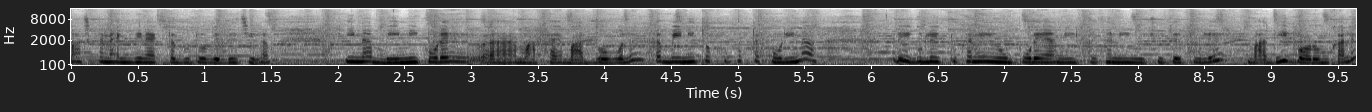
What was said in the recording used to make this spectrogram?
মাঝখানে একদিন একটা দুটো বেঁধেছিলাম। কি না বেনি করে মাথায় বাঁধবো বলে। তা বেনি তো খুব একটা করি না। আর এগুলো একটুখানি উপরে আমি একটুখানি উঁচুতে তুলে বাঁধি গরমকালে।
